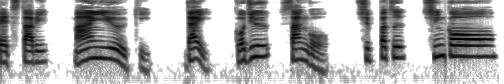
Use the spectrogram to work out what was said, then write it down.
鉄旅万有記第53号。出発進行。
